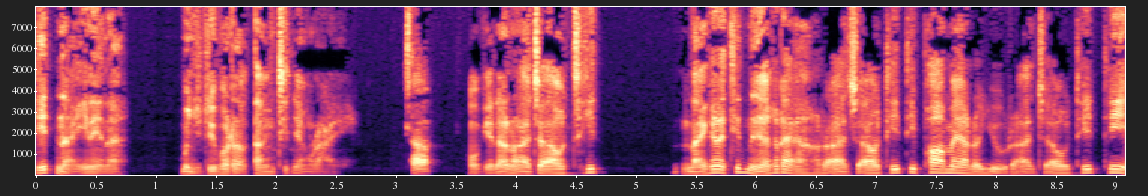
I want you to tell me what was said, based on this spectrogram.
ทิศไหนเนี่ยนะ มันอยู่ที่ว่าเราตั้งจิตอย่างไร ครับ โอเคแล้วเราอาจจะเอาทิศไหนก็ได้ทิศเหนือก็ได้เราอาจจะเอาทิศที่พ่อแม่เราอยู่เราอาจจะเอาทิศที่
